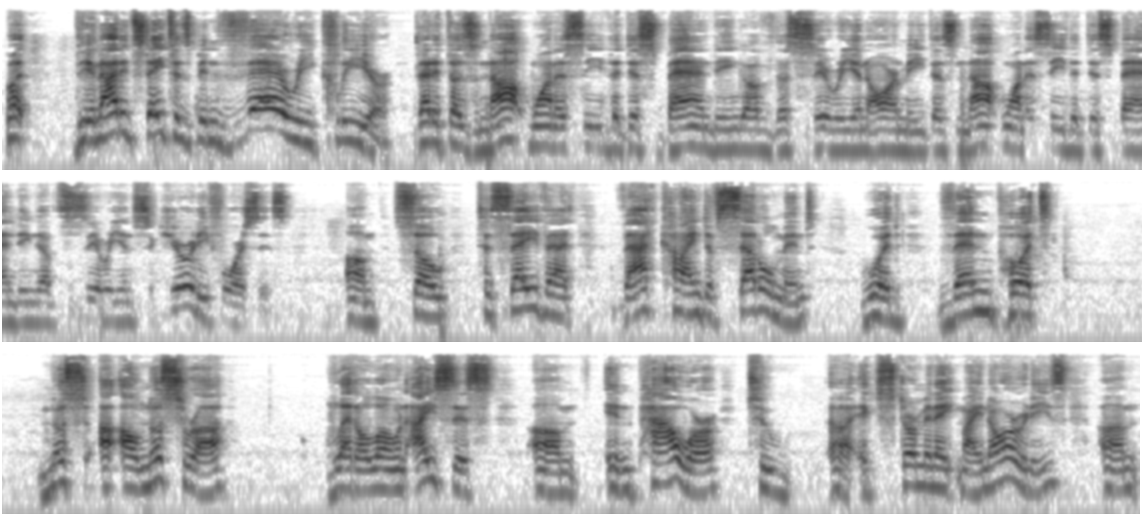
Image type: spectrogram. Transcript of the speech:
but the United States has been very clear that it does not want to see the disbanding of the Syrian army, does not want to see the disbanding of Syrian security forces. Um, so to say that that kind of settlement would then put Nus- uh, al Nusra, let alone ISIS, um, in power to uh, exterminate minorities um,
